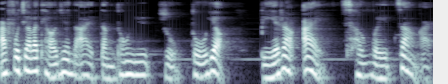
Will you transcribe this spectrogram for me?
而附加了条件的爱等同于主毒药，别让爱成为障碍。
